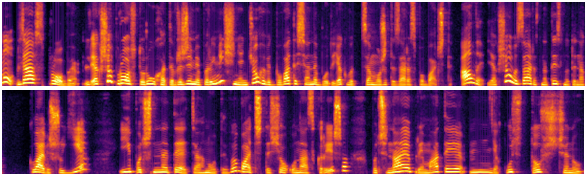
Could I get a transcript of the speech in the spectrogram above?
Ну, Для спроби. Якщо просто рухати в режимі переміщення, нічого відбуватися не буде, як ви це можете зараз побачити. Але якщо ви зараз натиснете на клавішу Є і почнете тягнути, ви бачите, що у нас криша починає приймати якусь товщину.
